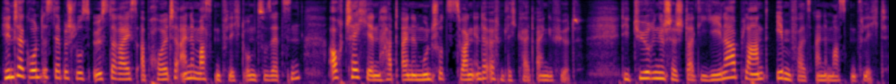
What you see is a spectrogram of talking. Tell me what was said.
Hintergrund ist der Beschluss Österreichs, ab heute eine Maskenpflicht umzusetzen. Auch Tschechien hat einen Mundschutzzwang in der Öffentlichkeit eingeführt. Die thüringische Stadt Jena plant ebenfalls eine Maskenpflicht.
